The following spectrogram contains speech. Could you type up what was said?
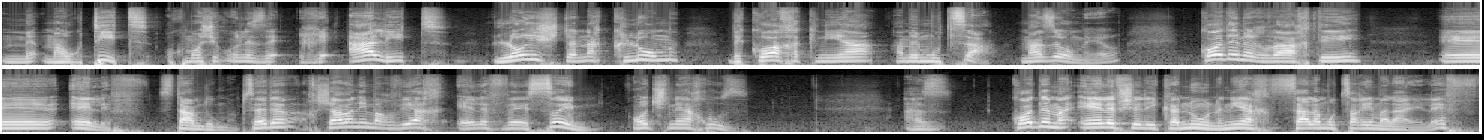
שמהותית, או כמו שקוראים לזה, ריאלית, לא השתנה כלום בכוח הקנייה הממוצע. מה זה אומר? קודם הרווחתי אה, אלף, סתם דוגמה, בסדר? עכשיו אני מרוויח אלף ועשרים, עוד שני אחוז. אז קודם האלף שלי קנו, נניח סל המוצרים עלה אלף,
